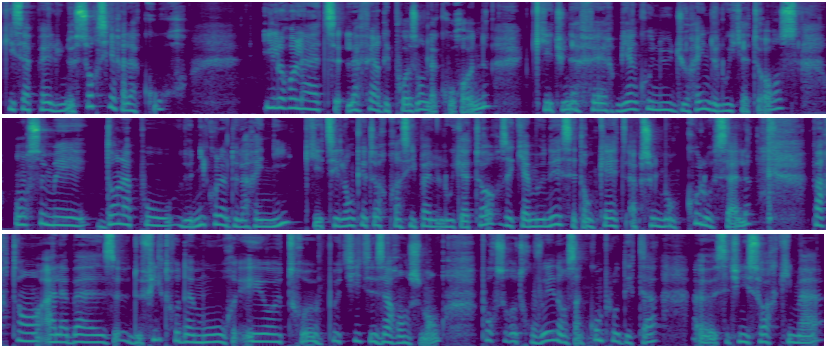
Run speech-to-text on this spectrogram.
qui s'appelle Une sorcière à la cour. Il relate l'affaire des poisons de la couronne, qui est une affaire bien connue du règne de Louis XIV. On se met dans la peau de Nicolas de la Reynie, qui était l'enquêteur principal Louis XIV et qui a mené cette enquête absolument colossale, partant à la base de filtres d'amour et autres petits arrangements pour se retrouver dans un complot d'État. Euh, c'est une histoire qui m'a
